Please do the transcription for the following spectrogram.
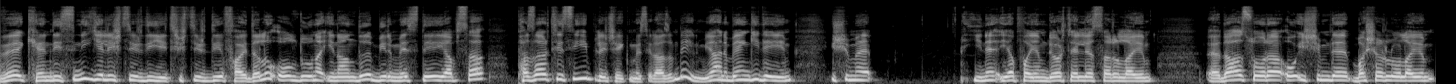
ve kendisini geliştirdiği, yetiştirdiği, faydalı olduğuna inandığı bir mesleği yapsa pazartesi iple çekmesi lazım değil mi? Yani ben gideyim, işime yine yapayım, dört elle sarılayım. E, daha sonra o işimde başarılı olayım,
